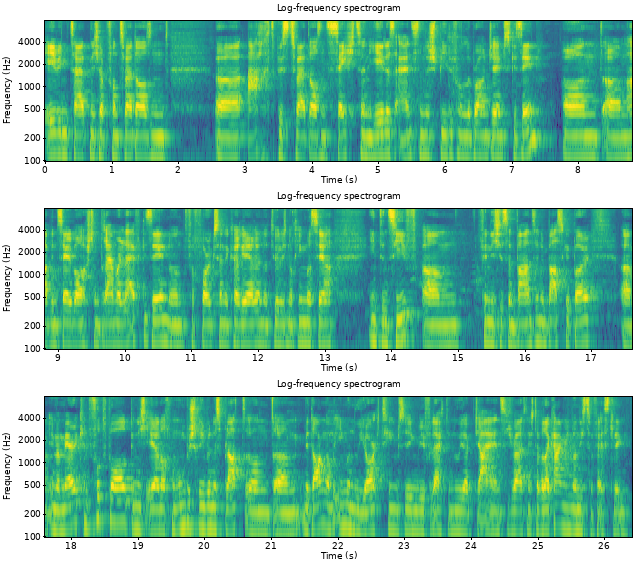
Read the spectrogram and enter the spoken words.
ewigen Zeiten. Ich habe von 2008 bis 2016 jedes einzelne Spiel von LeBron James gesehen und ähm, habe ihn selber auch schon dreimal live gesehen und verfolge seine Karriere natürlich noch immer sehr intensiv. Ähm, finde ich, ist ein Wahnsinn im Basketball. Ähm, Im American Football bin ich eher noch ein unbeschriebenes Blatt und ähm, mir taugen aber immer New York Teams, irgendwie vielleicht die New York Giants, ich weiß nicht, aber da kann ich mich noch nicht so festlegen.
